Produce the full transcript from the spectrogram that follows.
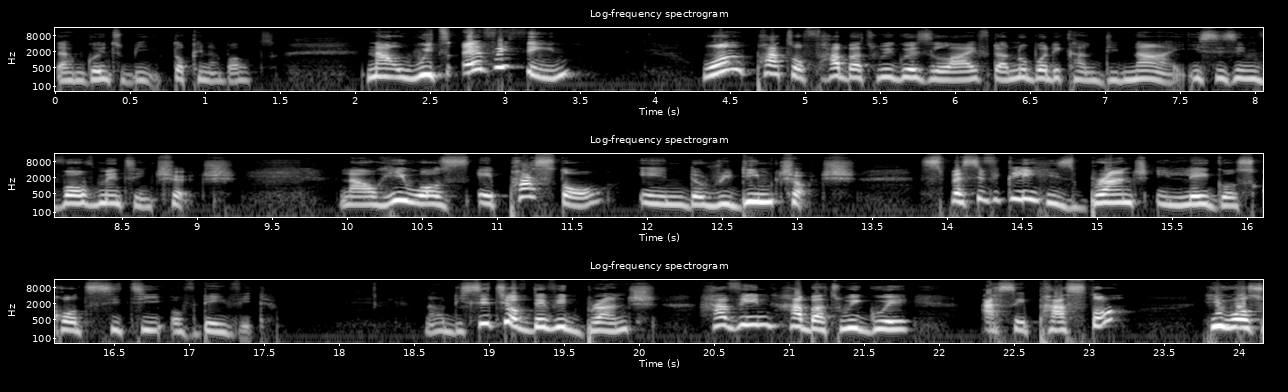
that I'm going to be talking about. Now, with everything one part of Herbert Wigwe's life that nobody can deny is his involvement in church. Now, he was a pastor in the Redeemed Church, specifically his branch in Lagos called City of David. Now, the City of David branch, having Herbert Wigwe as a pastor, he was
